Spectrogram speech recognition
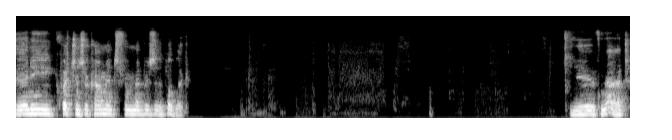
Any questions or comments from members of the public? If not,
